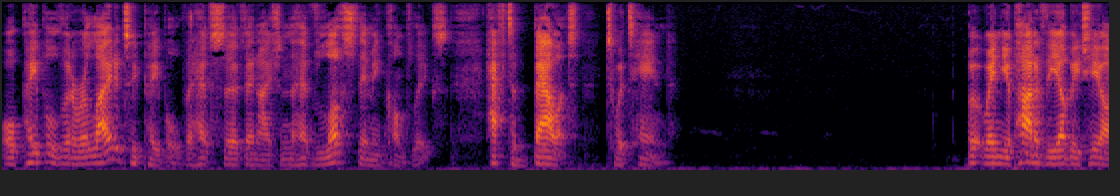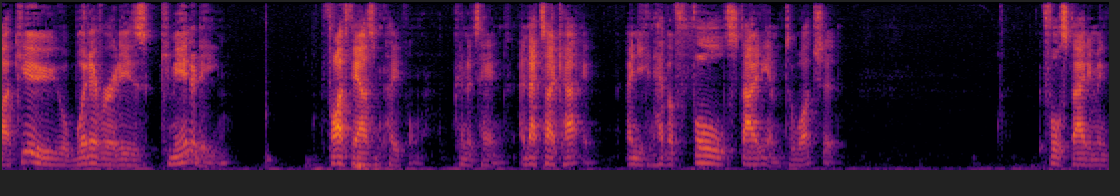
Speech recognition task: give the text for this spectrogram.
or people that are related to people that have served our nation that have lost them in conflicts, have to ballot to attend. But when you're part of the LBTIQ or whatever it is community, 5,000 people can attend, and that's okay. And you can have a full stadium to watch it. Full stadium in,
